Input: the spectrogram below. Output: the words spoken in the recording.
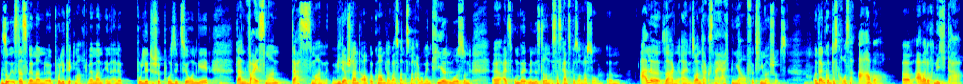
Und so ist das, wenn man Politik macht. Wenn man in eine politische Position geht, dann weiß man, dass man Widerstand auch bekommt, dann weiß man, dass man argumentieren muss und äh, als Umweltministerin ist das ganz besonders so. Ähm, alle sagen einen sonntags, naja, ich bin ja auch für Klimaschutz. Und dann kommt das große Aber. Ähm, aber doch nicht da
